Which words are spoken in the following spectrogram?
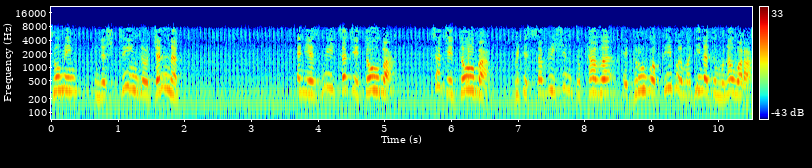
swimming in the streams of Jannah. And he has made such a tawbah, such a tawbah, which is sufficient to cover a group of people, Madinah to Munawwara.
